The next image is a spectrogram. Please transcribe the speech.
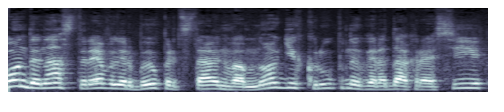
Condé Nast Traveler был представлен во многих крупных городах России.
